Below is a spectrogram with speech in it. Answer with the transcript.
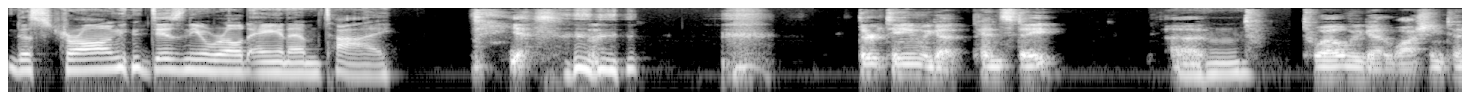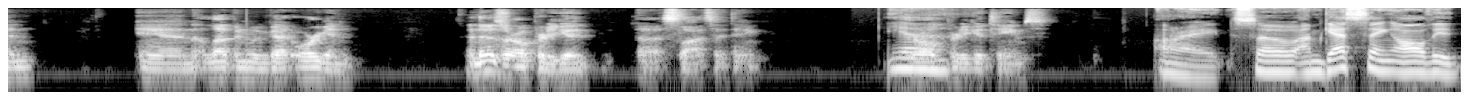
the strong Disney World A&M tie? Yes. 13, we got Penn State. Uh, Mhm. t- 12, we got Washington. And 11, we've got Oregon. And those are all pretty good uh, slots, I think. Yeah, they're all pretty good teams. All right. So I'm guessing all the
